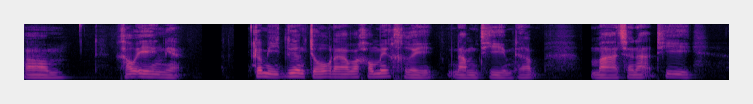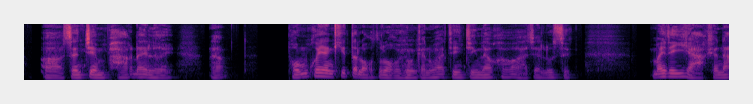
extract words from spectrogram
อเขาเองเนี่ย ก็มีเรื่องโจ๊กนะครับว่าเขาไม่เคยนำทีมนะครับ มาชนะที่เซนเจมพาร์คได้เลยนะครับ ผมก็ยังคิดตลกตลกเหมือนกันว่าจริง ๆ แล้วเขาอาจจะรู้สึกไม่ได้อยากชนะ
